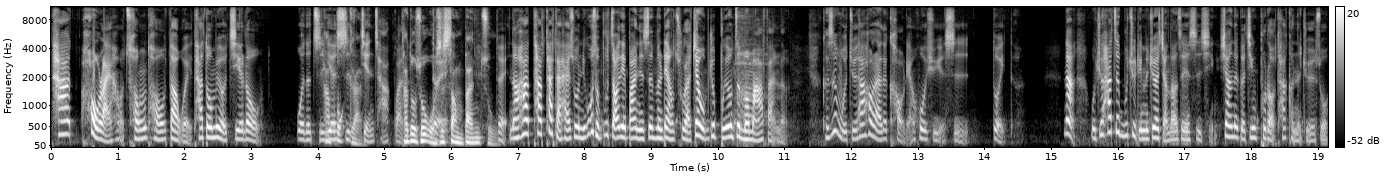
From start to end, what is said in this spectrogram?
他后来哈从头到尾他都没有揭露我的职业是检察官，他都说我是上班族，对，对，然后他他太太还说，你为什么不早点把你的身份亮出来，这样我们就不用这么麻烦了。可是我觉得他后来的考量或许也是对的。那我觉得他这部剧里面就要讲到这件事情，像那个金 Pro，他可能觉得说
